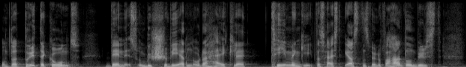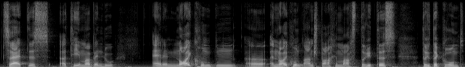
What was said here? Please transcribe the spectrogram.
Und der dritte Grund, wenn es um Beschwerden oder heikle Themen geht. Das heißt, erstens, wenn du verhandeln willst, zweites äh, Thema, wenn du einen Neukunden, äh, eine Neukundenansprache machst, drittes, dritter Grund,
